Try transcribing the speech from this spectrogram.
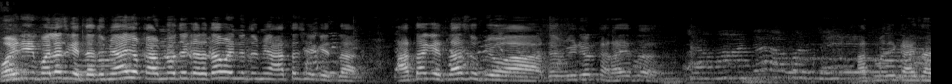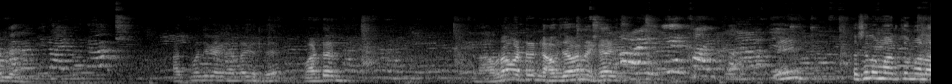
वहिनी मलाच घेतला तुम्ही. हा काम नव्हते करत हा वहिनी तुम्ही आताच हे घेतला. आता घेतलाच उपयोग हा त्या व्हिडिओ खरा येतं. आतमध्ये काय चाललंय? आतमध्ये काय करायला घेतलंय? वाटण. रावरा वाटण गाव जेवण आहे काय? ए, कशाला मारतो मला?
